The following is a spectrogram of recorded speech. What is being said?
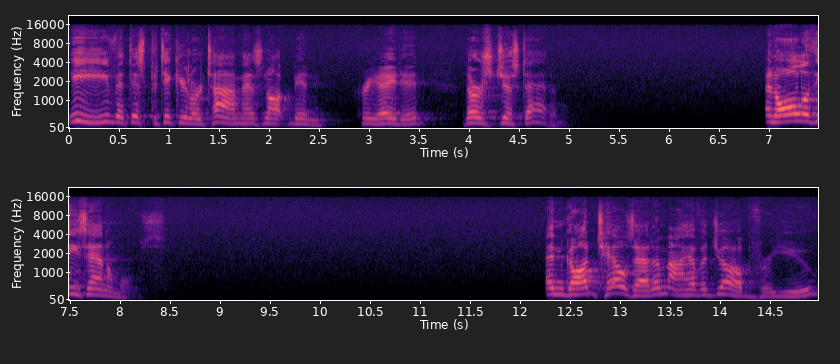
Eve at this particular time has not been created. There's just Adam. And all of these animals. And God tells Adam, I have a job for you.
